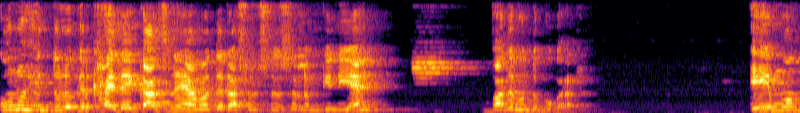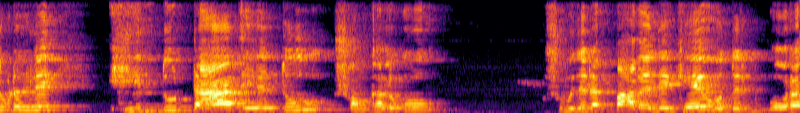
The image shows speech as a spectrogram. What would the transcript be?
কোনো হিন্দু লোকের খায়দায় কাজ নেই আমাদের রাসুল সাল্লামকে নিয়ে বাদে মন্তব্য করার। এই মন্তব্যটা দিলে হিন্দুটা যেহেতু সংখ্যালঘু সুবিধাটা পাবে দেখে ওদের, ওরা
